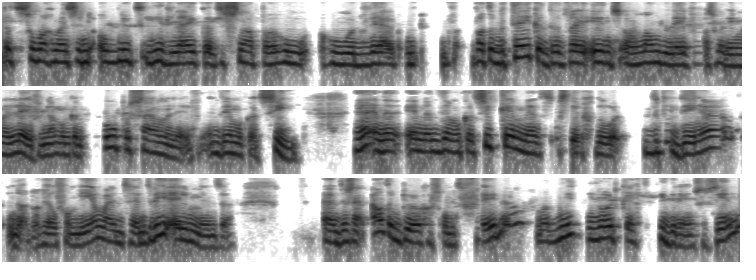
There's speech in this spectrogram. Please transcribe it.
dat sommige mensen ook niet, niet lijken te snappen hoe, hoe het werkt. Wat het betekent dat wij in zo'n land leven als waarin we leven. Namelijk een open samenleving, een democratie. en, een, en een democratie kenmerkt zich door drie dingen. Nou, door heel veel meer, maar er zijn drie elementen. Uh, er zijn altijd burgers ontevreden, want niet, nooit krijgt iedereen zijn zin.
